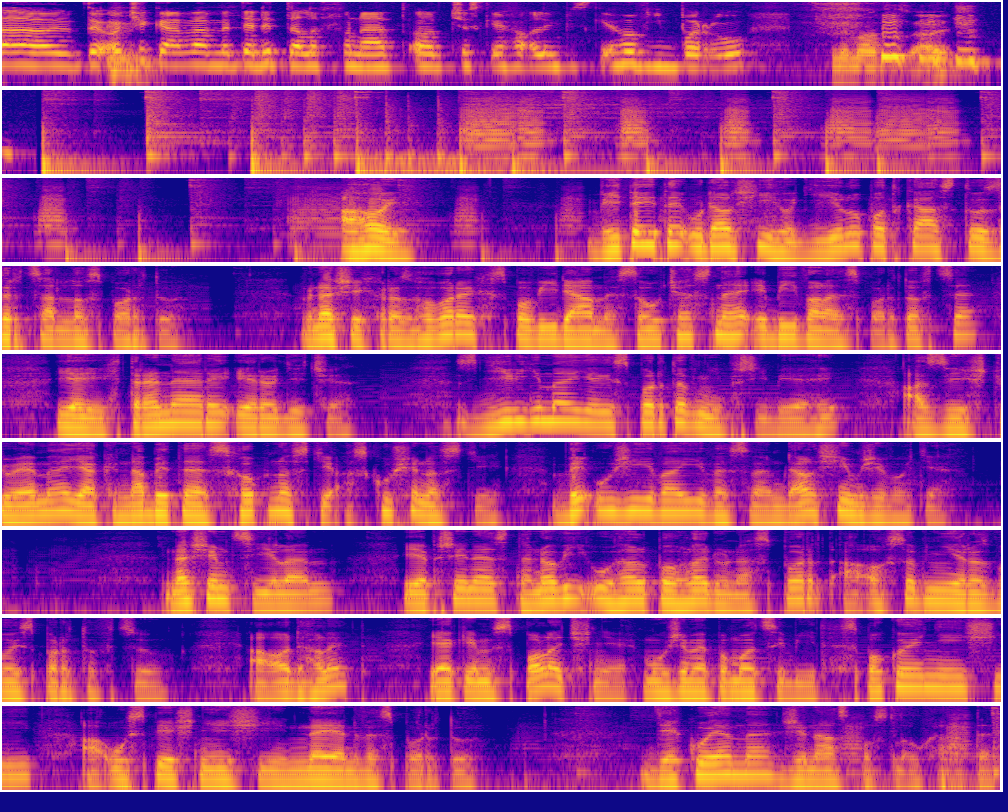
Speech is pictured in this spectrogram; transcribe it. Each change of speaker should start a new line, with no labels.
Uh, to očekáváme tedy telefonát od Českého olympijského výboru.
Nemáte zač?
Ahoj! Vítejte u dalšího dílu podcastu Zrcadlo sportu. V našich rozhovorech spovídáme současné i bývalé sportovce, jejich trenéry i rodiče. Sdílíme jejich sportovní příběhy a zjišťujeme, jak nabité schopnosti a zkušenosti využívají ve svém dalším životě. Naším cílem je přinést nový úhel pohledu na sport a osobní rozvoj sportovců a odhalit, jak jim společně můžeme pomoci být spokojenější a úspěšnější nejen ve sportu. Děkujeme, že nás posloucháte.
